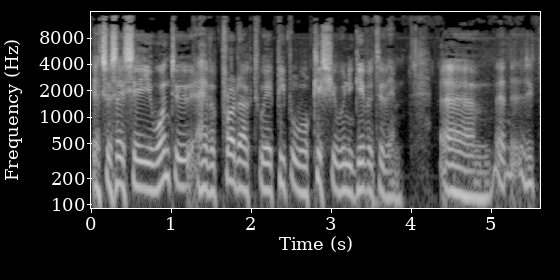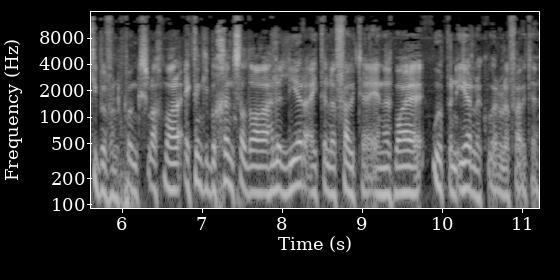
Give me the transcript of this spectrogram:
It's so they say you want to have a product where people will kiss you when you give it to them. Ehm um, die tipe van kwinkslag maar ek dink die beginsel daar hulle leer uit hulle foute en is baie oop en eerlik oor hulle foute.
